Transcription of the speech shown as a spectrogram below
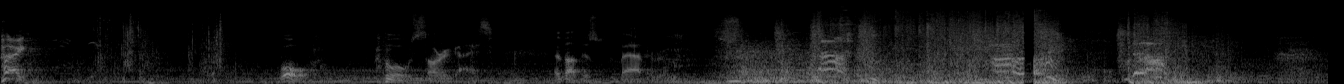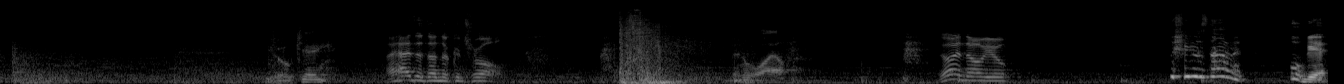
Hey! Whoa. Whoa, sorry, guys. I thought this was the bathroom. You okay? I had it under control. Been a while. Do I know you. My się już znamy. Lubię.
